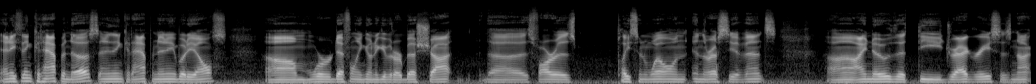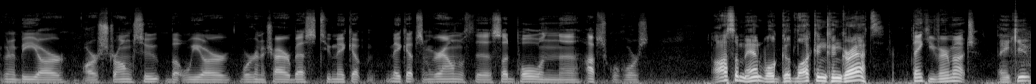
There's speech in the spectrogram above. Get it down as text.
Anything can happen to us. Anything can happen to anybody else. Um, we're definitely going to give it our best shot uh, as far as placing well in, in the rest of the events. Uh, I know that the drag race is not going to be our, our strong suit, but we are we're going to try our best to make up make up some ground with the sled pull and the obstacle course. Awesome, man. Well, good luck and congrats. Thank you very much. Thank you.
